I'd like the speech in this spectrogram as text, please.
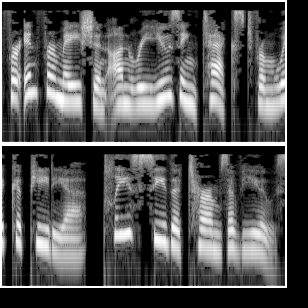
For information on reusing text from Wikipedia, please see the Terms of Use.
